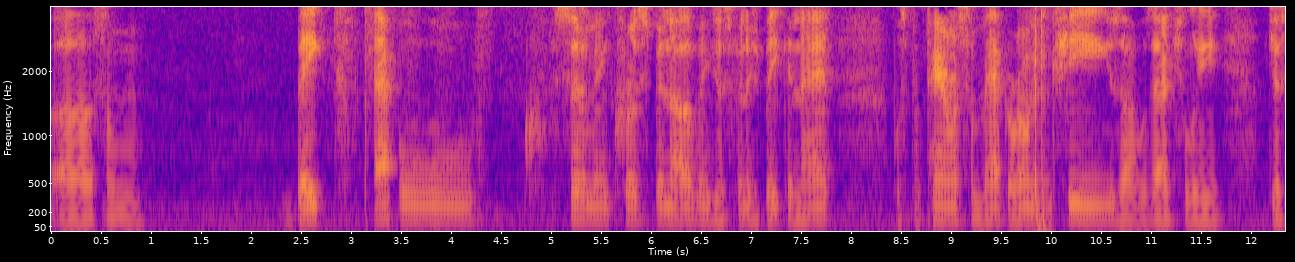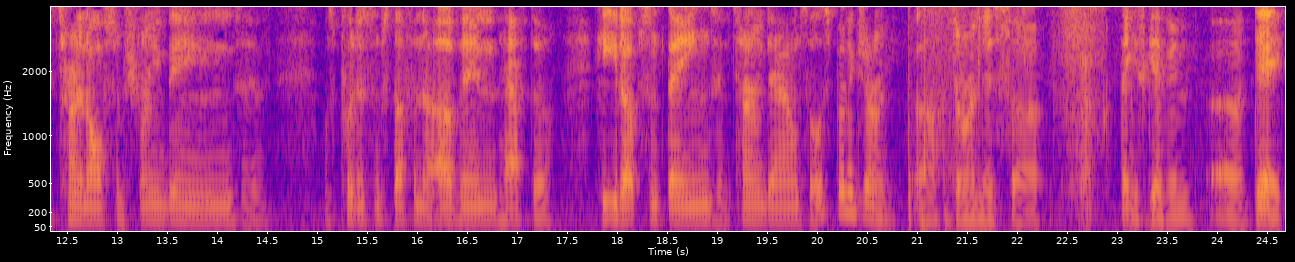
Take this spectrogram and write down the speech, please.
uh, some baked apple cinnamon crisp in the oven. Just finished baking that. Was preparing some macaroni and cheese. I was actually just turning off some string beans and was putting some stuff in the oven. Have to heat up some things and turn down. So it's been a journey uh, during this uh, Thanksgiving uh, day.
